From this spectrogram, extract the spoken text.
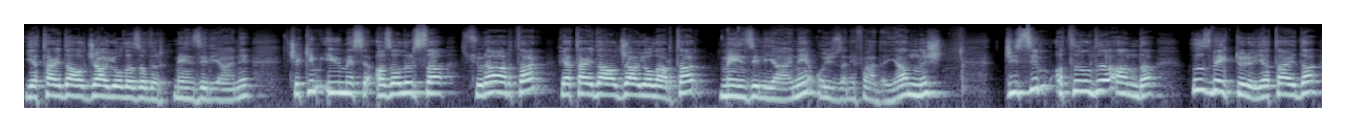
Yatayda alacağı yol azalır. Menzil yani. Çekim ivmesi azalırsa süre artar. Yatayda alacağı yol artar. Menzil yani. O yüzden ifade yanlış. Cisim atıldığı anda hız vektörü yatayda,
